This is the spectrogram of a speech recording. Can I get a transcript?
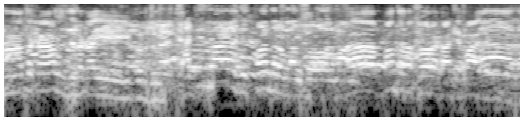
मग आता काय अर्थ त्याला काय हे करतो? पंधरा हा पंधरा सोळा काढले माझ्या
